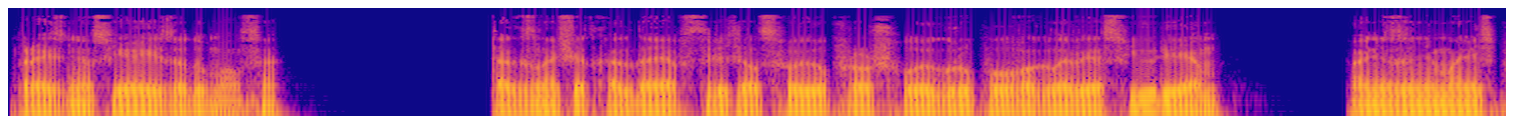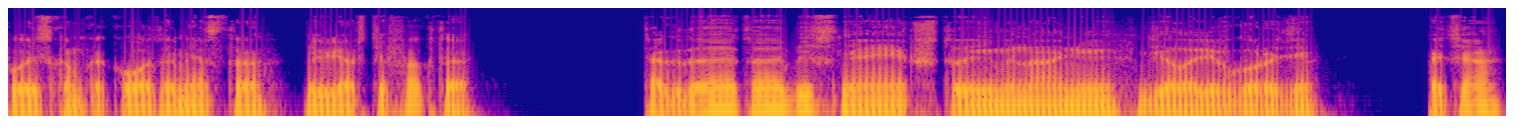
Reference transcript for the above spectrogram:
произнес я и задумался. Так значит, когда я встретил свою прошлую группу во главе с Юрием, они занимались поиском какого-то места или артефакта? Тогда это объясняет, что именно они делали в городе. Хотя,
